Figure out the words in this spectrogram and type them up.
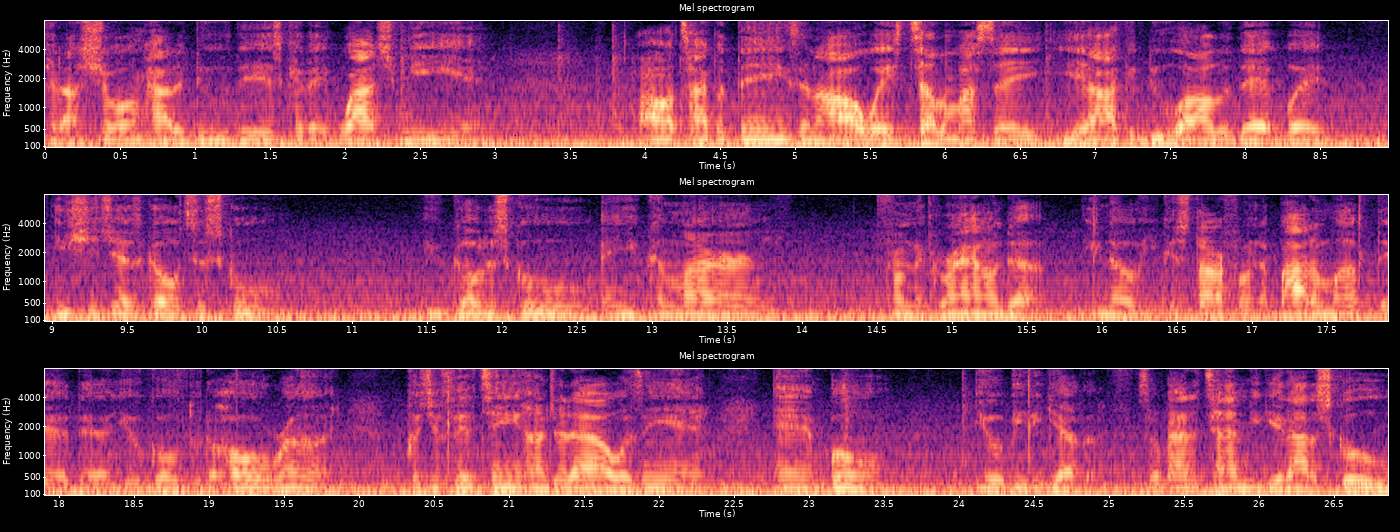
Could I show them how to do this? Could they watch me? And all type of things. And I always tell them, I say, yeah, I could do all of that, but you should just go to school. You go to school and you can learn from the ground up. You know, you can start from the bottom up there. There, you'll go through the whole run, put your 1,500 hours in, and boom, you'll be together. So by the time you get out of school,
